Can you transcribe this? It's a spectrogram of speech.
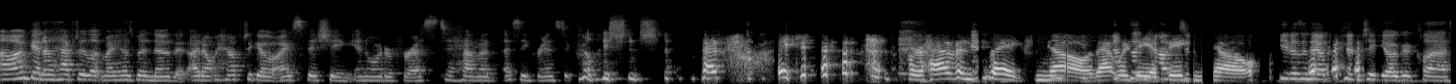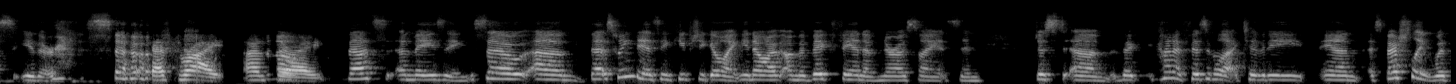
Oh, I'm going to have to let my husband know that I don't have to go ice fishing in order for us to have a, a synchronistic relationship. That's right. for heaven's sakes, no, that would be a big to, no. He doesn't have to come to yoga class either. So That's right. That's oh, right. That's amazing. So um, that swing dancing keeps you going. You know, I, am a big fan of neuroscience and just um, the kind of physical activity, and especially with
